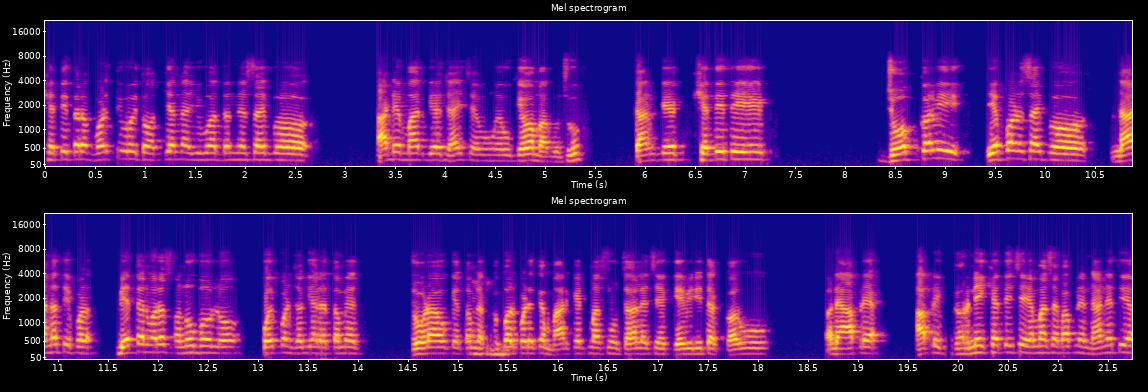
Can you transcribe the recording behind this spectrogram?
ખેતી તરફ વળતી હોય તો અત્યારના યુવાધનને સાહેબ આડે માર્ગે જાય છે હું એવું કહેવા માંગુ છું. કારણ કે ખેતીથી જોબ કરવી એ પણ સાહેબ ના નથી પણ બે ત્રણ વર્ષ અનુભવ લો. કોઈ પણ જગ્યાએ તમે જોડાઓ કે તમને ખબર પડે કે માર્કેટમાં શું ચાલે છે કેવી રીતે કરવું. અને આપણે આપણી ઘરની ખેતી છે એમાં સાહેબ આપણે નાનેથી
